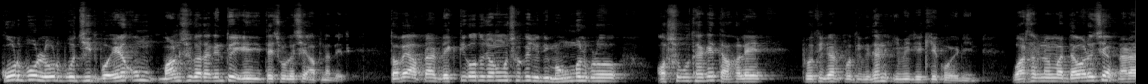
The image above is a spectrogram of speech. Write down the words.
করব, লড়বো, জিতবো এরকম মানসিকতা কিন্তু এনে দিতে চলেছে আপনাদের। তবে আপনার ব্যক্তিগত জন্মছকে যদি মঙ্গল গ্রহ অশুভ থাকে, তাহলে প্রতিকার প্রতিবিধান ইমিডিয়েটলি করে নিন। হোয়াটসঅ্যাপ নাম্বার দেওয়া রয়েছে, আপনারা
